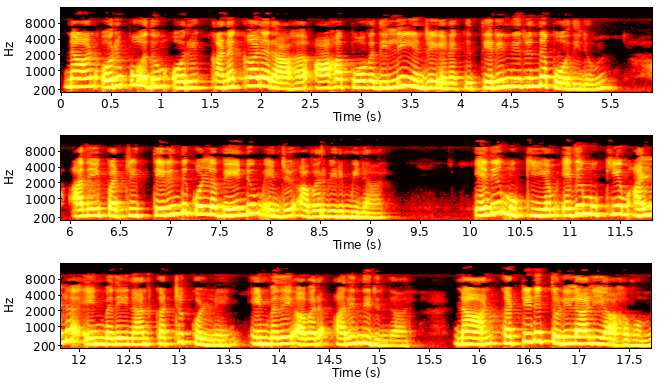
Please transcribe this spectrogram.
நான் ஒருபோதும் ஒரு கணக்காளராக ஆகப் போவதில்லை என்று எனக்கு தெரிந்திருந்த போதிலும் அதை பற்றி தெரிந்து கொள்ள வேண்டும் என்று அவர் விரும்பினார். எது முக்கியம் எது முக்கியம் அல்ல என்பதை நான் கற்றுக்கொள்ளேன் என்பதை அவர் அறிந்திருந்தார். நான் கட்டிடத் தொழிலாளியாகவும்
